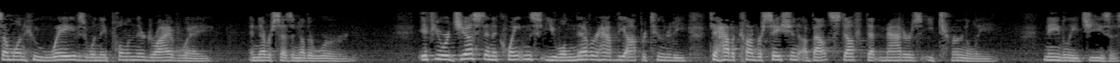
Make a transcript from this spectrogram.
someone who waves when they pull in their driveway and never says another word. If you're just an acquaintance, you will never have the opportunity to have a conversation about stuff that matters eternally namely Jesus.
